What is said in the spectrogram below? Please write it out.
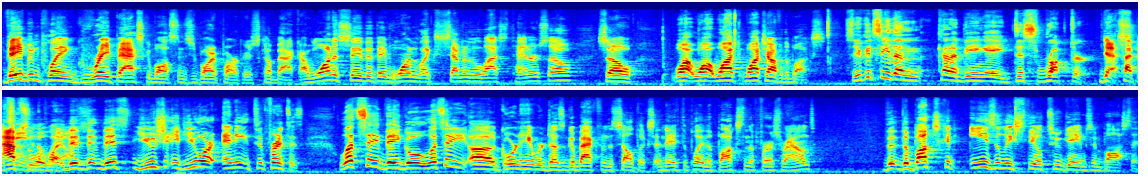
They've been playing great basketball since Jabari Parker's come back. I want to say that they've won like seven of the last 10 or so. So wa- wa- watch, watch out for the Bucks. So you could see them kind of being a disruptor Yes, type of team in the absolutely. playoffs. Th- th- This you should, if you are any, for instance, let's say they go, let's say uh, Gordon Hayward doesn't go back from the Celtics and they have to play the Bucks in the first round. The, the Bucks could easily steal two games in Boston,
